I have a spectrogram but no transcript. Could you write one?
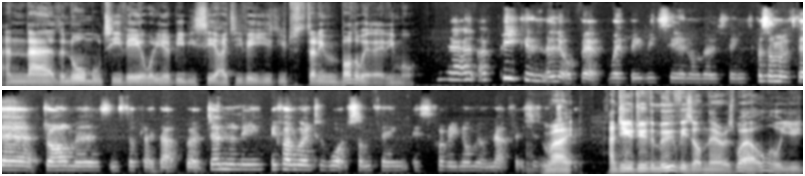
and uh, the normal TV or you know, BBC, ITV, you, you just don't even bother with it anymore. Yeah, I peek in a little bit with BBC and all those things for some of their dramas and stuff like that. But generally, if I'm going to watch something, it's probably normally on Netflix. right. And do you do the movies on there as well, or you,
